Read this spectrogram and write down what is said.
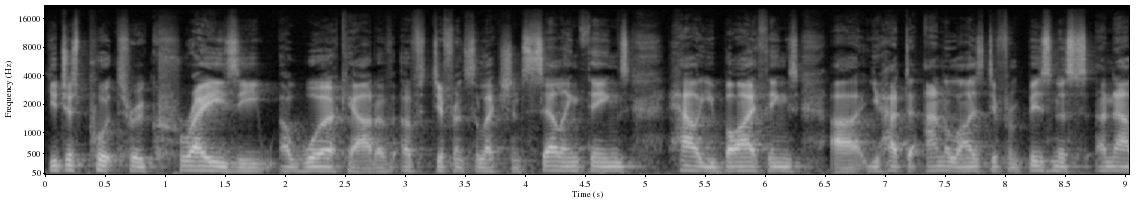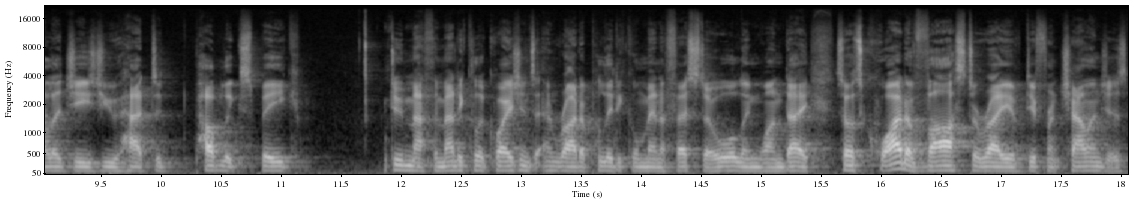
you just put through crazy a uh, workout of, of different selections, selling things, how you buy things. Uh, you had to analyze different business analogies. You had to public speak. Do mathematical equations and write a political manifesto all in one day. So it's quite a vast array of different challenges.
